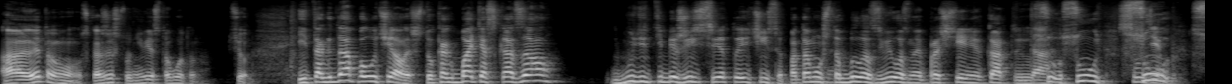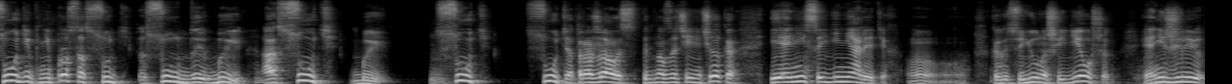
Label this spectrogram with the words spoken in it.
А этому скажи, что невеста вот она. Все. И тогда получалось, что как батя сказал, будет тебе жизнь светлая и чистая. Потому что было звездное прочтение карты Да. су- су- Судеб. су- судеб, не просто суть, судьбы, а суть бы. М. Суть. Суть отражалась предназначение человека, и они соединяли этих, ну, как говорится, юношей и девушек, и они жили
